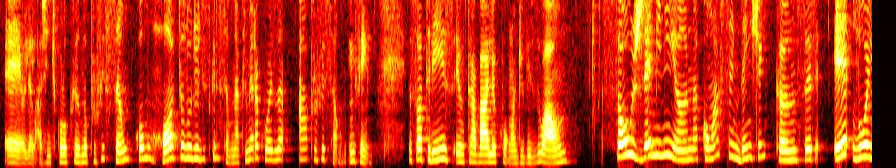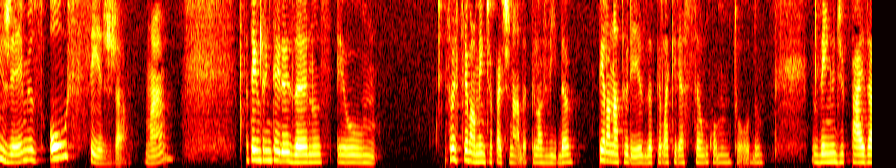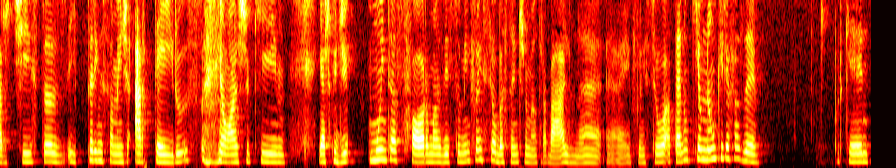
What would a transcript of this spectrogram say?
é, olha lá, a gente colocando a profissão como rótulo de descrição, né? Primeira coisa, a profissão. Enfim, eu sou atriz, eu trabalho com audiovisual, sou geminiana com ascendente em câncer e lua em gêmeos, ou seja, né? Eu tenho 32 anos, eu sou extremamente apaixonada pela vida, pela natureza, pela criação como um todo venho de pais artistas e principalmente arteiros. Eu acho que e acho que de muitas formas isso me influenciou bastante no meu trabalho, né? É, influenciou até no que eu não queria fazer, porque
